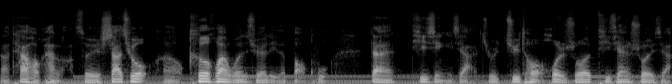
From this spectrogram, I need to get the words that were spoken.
啊，太好看了。所以《沙丘》啊，科幻文学里的宝库。但提醒一下，就是剧透或者说提前说一下，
